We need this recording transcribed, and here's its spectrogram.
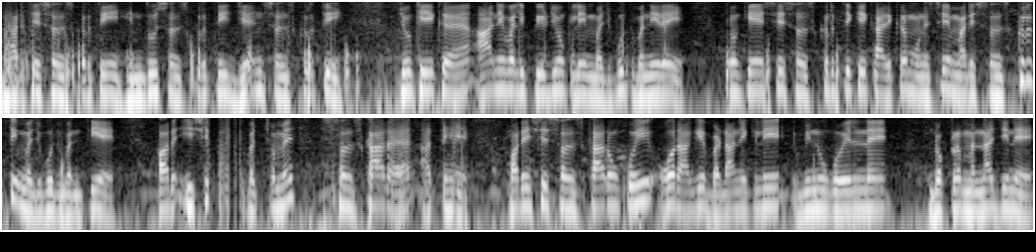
भारतीय संस्कृति, हिंदू संस्कृति, जैन संस्कृति जो कि एक आने वाली पीढ़ियों के लिए मज़बूत बनी रहे, क्योंकि ऐसे संस्कृति के कार्यक्रम होने से हमारी संस्कृति मज़बूत बनती है और इसी तरह से बच्चों में संस्कार आते हैं। और ऐसे संस्कारों को ही और आगे बढ़ाने के लिए विनू गोयल ने, डॉक्टर मन्ना जी ने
